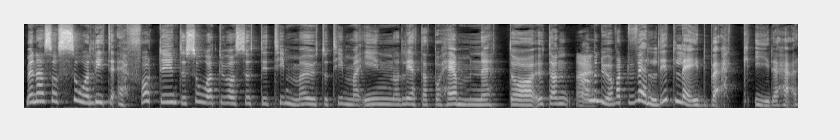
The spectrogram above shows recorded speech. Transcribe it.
Men alltså så lite effort. Det är inte så att du har suttit timma ut och timma in och letat på Hemnet och, utan ja, men du har varit väldigt laid back i det här.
